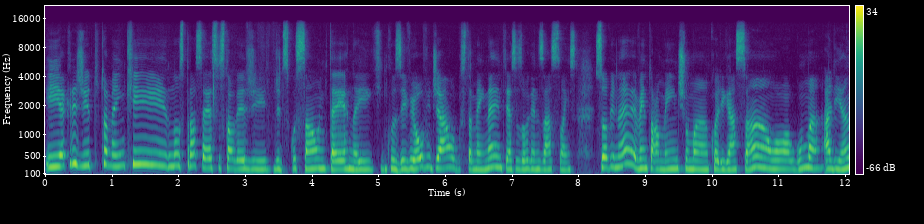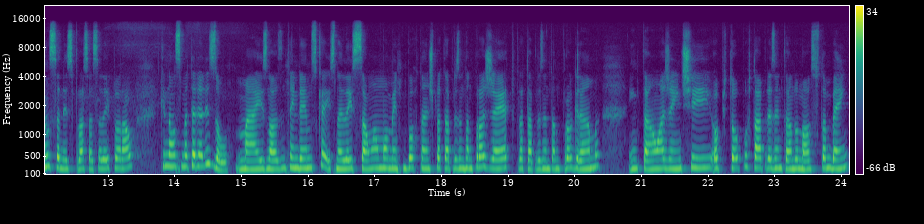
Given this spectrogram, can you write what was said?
E acredito também que nos processos, talvez, de, de discussão interna, e que inclusive houve diálogos também né, entre essas organizações sobre, né, eventualmente, uma coligação ou alguma aliança nesse processo eleitoral, que não se materializou, mas nós entendemos que é isso. Na eleição é um momento importante para estar apresentando projeto, para estar apresentando programa, então a gente optou por estar apresentando o nosso também.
